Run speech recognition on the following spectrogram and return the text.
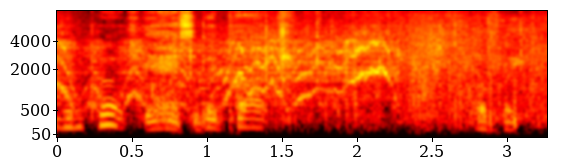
Is it a perch? Yeah, it's a big perch. Lovely.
